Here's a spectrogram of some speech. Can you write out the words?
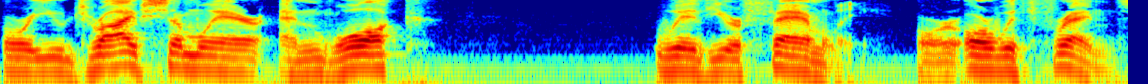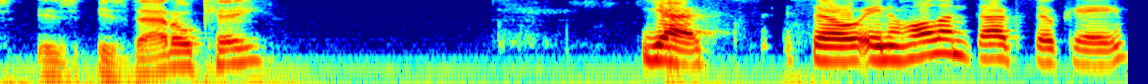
or you drive somewhere and walk with your family or, or with friends? Is is that okay? Yes. So in Holland, that's okay.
